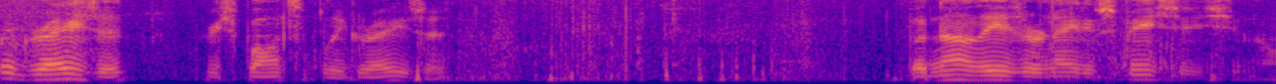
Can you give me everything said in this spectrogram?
Or graze it, responsibly graze it. But none of these are native species, you know.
